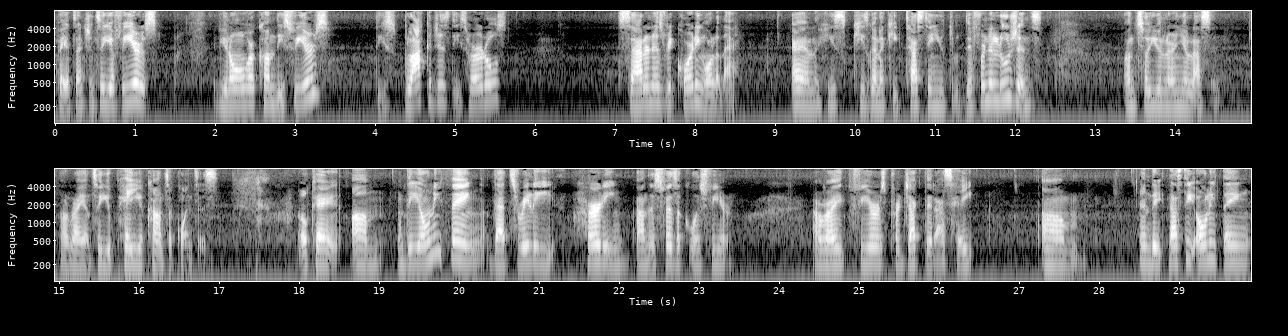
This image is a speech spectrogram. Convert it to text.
pay attention to your fears. If you don't overcome these fears, these blockages, these hurdles, Saturn is recording all of that. And he's he's going to keep testing you through different illusions until you learn your lesson. All right, until you pay your consequences. Okay? Um the only thing that's really hurting on this physical is fear. All right? Fear is projected as hate. Um and the, that's the only thing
